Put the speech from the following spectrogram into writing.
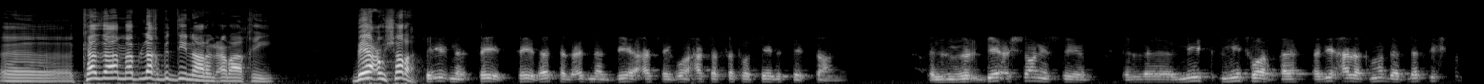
آه كذا مبلغ بالدينار العراقي بيع وشراء سيدنا سيد سيد هسه عندنا البيع هسه يقول حسب فتوى السيد السيستاني البيع شلون يصير؟ ال 100 100 ورقة. ابيعها لك مده ثلاث أشهر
